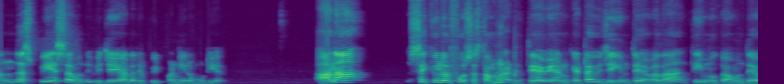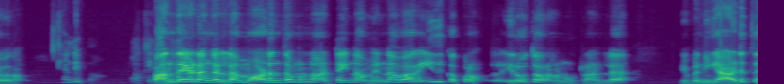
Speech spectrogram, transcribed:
அந்த ஸ்பேஸை வந்து விஜயால ரிப்பீட் பண்ணிட முடியாது. ஆனால் செக்யூலர் ஃபோர்ஸஸ் தமிழ்நாட்டுக்கு தேவையான்னு கேட்டால் விஜயும் தேவைதான் திமுகவும் தேவைதான். கண்டிப்பா. ஓகே இப்போ அந்த இடங்கள்ல மாடர்ன் தமிழ்நாட்டை நாம் என்னவாக இதுக்கப்புறம் இருபத்தோராம் நூற்றாண்டுல இப்போ நீங்க அடுத்த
